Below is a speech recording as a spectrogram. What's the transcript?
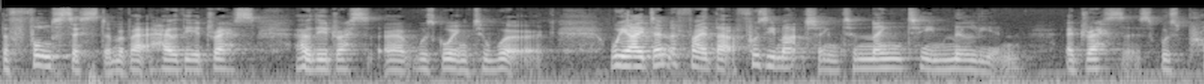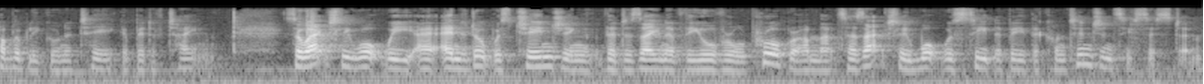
the full system about how the address how the address uh, was going to work, we identified that fuzzy matching to 19 million addresses was probably going to take a bit of time. So actually what we uh, ended up was changing the design of the overall program that says actually what was seen to be the contingency system,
